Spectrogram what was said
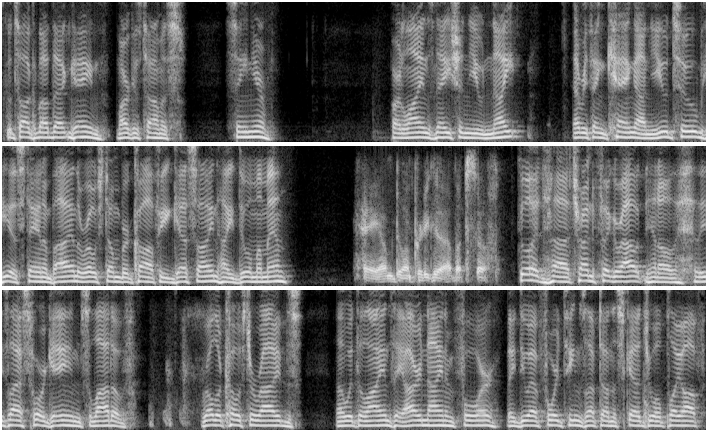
Let's go talk about that game. Marcus Thomas, senior, part of Lions Nation Unite. Everything King on YouTube. He is standing by in the Roast Umber Coffee guest line. How you doing, my man? Hey, I'm doing pretty good. How about yourself? Good. Uh, trying to figure out, you know, these last four games, a lot of roller coaster rides uh, with the Lions. They are nine and four. They do have four teams left on the schedule. Playoff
